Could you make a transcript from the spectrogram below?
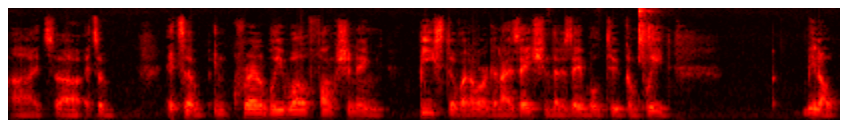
Uh, it's a it's a it's a incredibly well functioning beast of an organization that is able to complete you know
